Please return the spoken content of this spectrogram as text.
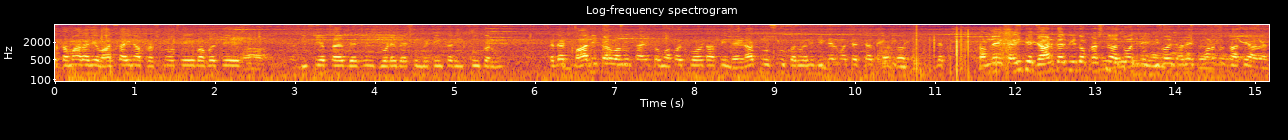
તો તમારા જે વારસાઈના પ્રશ્નો છે એ બાબતે ડીસીએફ સાહેબ બેસી જોડે બેસી મિટિંગ કરી શું કરવું? કદાચ બહાર નીકળવાનું થાય તો મફત કોર્ટ આપી રહેણાંકનું શું કરવું એની ડિટેલમાં ચર્ચા થઈ હતી તમને કઈ રીતે જાણ કરવી તો પ્રશ્ન હતો જ નહીં બીકોઝ અને કોણ હતું સાથે આવ્યા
